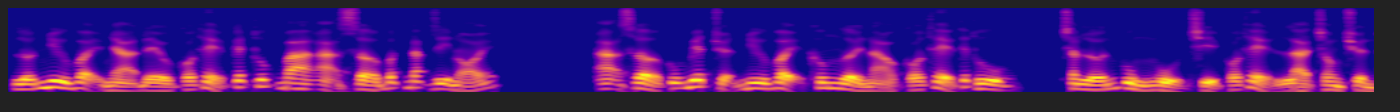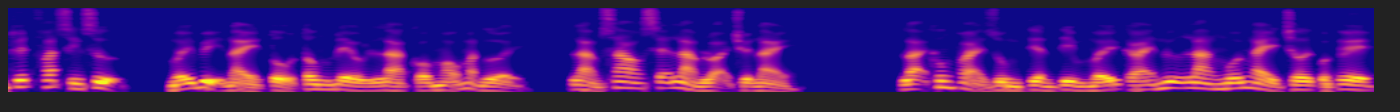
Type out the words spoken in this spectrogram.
lớn như vậy nhà đều có thể kết thúc ba ạ sơ bất đắc gì nói ạ sở cũng biết chuyện như vậy không người nào có thể tiếp thu chăn lớn cùng ngủ chỉ có thể là trong truyền thuyết phát sinh sự mấy vị này tổ tông đều là có máu mặt người làm sao sẽ làm loại chuyện này? Lại không phải dùng tiền tìm mấy cái nữ lang mỗi ngày chơi quần thuê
